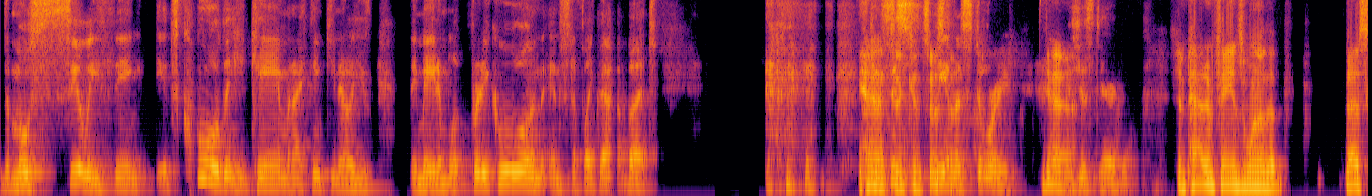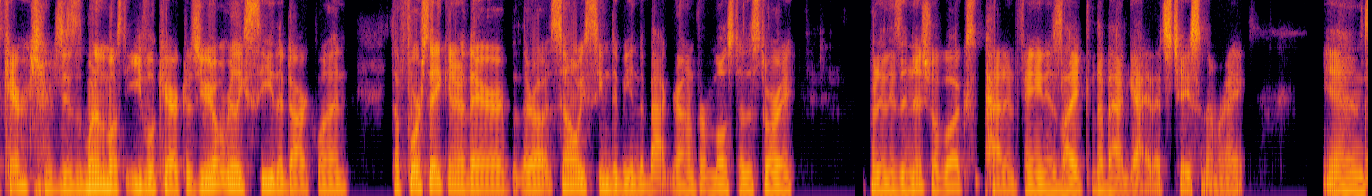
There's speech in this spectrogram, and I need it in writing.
the most silly thing. It's cool that he came, and I think you know you they made him look pretty cool and, and stuff like that. But yeah, it's inconsistent. Of a story, yeah, it's just terrible. And Padan Fain's one of the best characters. He's one of the most evil characters. You don't really see the dark one the Forsaken are there, but they always always seem to be in the background for most of the story. But in these initial books, Padan Fain is like the bad guy that's chasing them, right? And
